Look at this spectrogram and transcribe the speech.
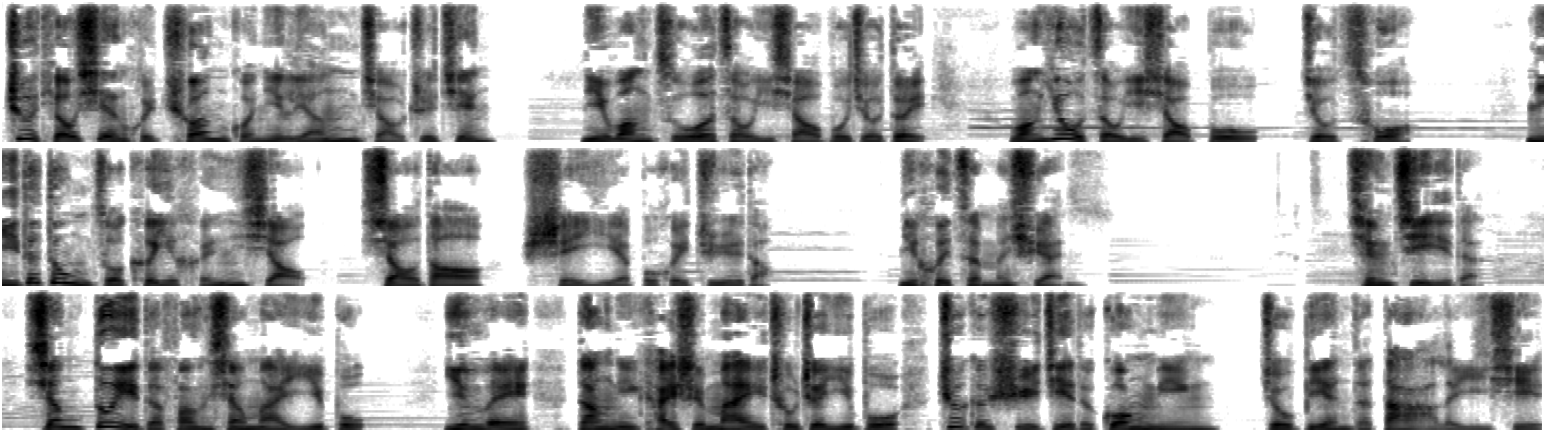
这条线会穿过你两脚之间，你往左走一小步就对。往右走一小步就错，你的动作可以很小，小到谁也不会知道。你会怎么选？请记得，向对的方向迈一步，因为当你开始迈出这一步，这个世界的光明就变得大了一些。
